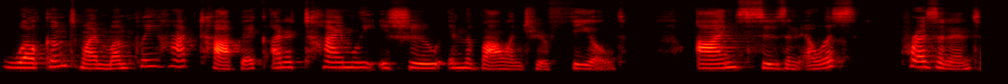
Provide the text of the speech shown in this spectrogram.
Welcome to my monthly hot topic on a timely issue in the volunteer field. I'm Susan Ellis, President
